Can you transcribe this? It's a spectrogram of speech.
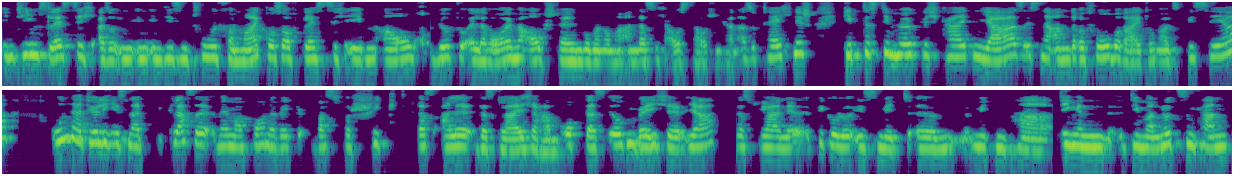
in Teams lässt sich, also in, in, in diesem Tool von Microsoft lässt sich eben auch virtuelle Räume aufstellen, wo man nochmal anders sich austauschen kann. Also technisch gibt es die Möglichkeiten, ja, es ist eine andere Vorbereitung als bisher. Und natürlich ist eine klasse, wenn man vorneweg was verschickt, dass alle das Gleiche haben. Ob das irgendwelche, ja, das kleine Piccolo ist mit, ähm, mit ein paar Dingen, die man nutzen kann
